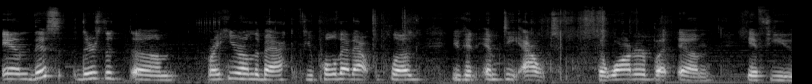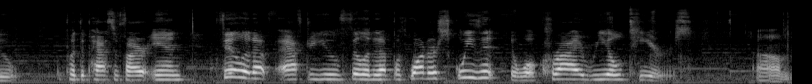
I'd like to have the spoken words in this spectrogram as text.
and this, there's the um, right here on the back. If you pull that out, the plug, you can empty out the water. But um, if you put the pacifier in, fill it up after you fill it up with water, squeeze it, it will cry real tears. Um,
